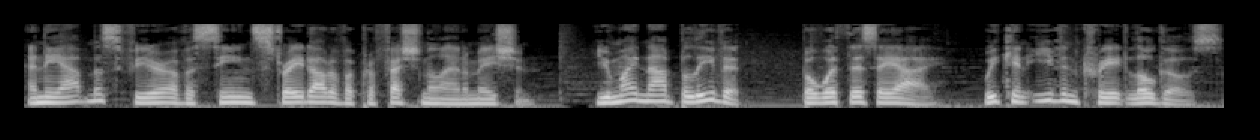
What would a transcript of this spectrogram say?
and the atmosphere of a scene straight out of a professional animation. You might not believe it, but with this AI, we can even create logos,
